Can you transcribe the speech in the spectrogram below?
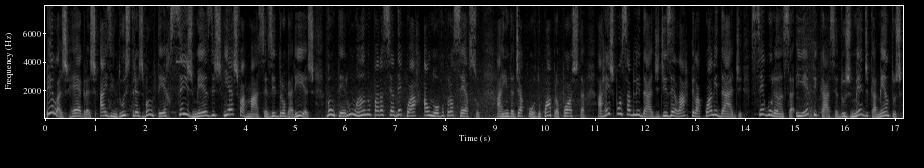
Pelas regras, as indústrias vão ter seis meses e as farmácias e drogarias vão ter um ano para se adequar ao novo processo. Ainda de acordo com a proposta, a responsabilidade de zelar pela qualidade, segurança e eficácia dos medicamentos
